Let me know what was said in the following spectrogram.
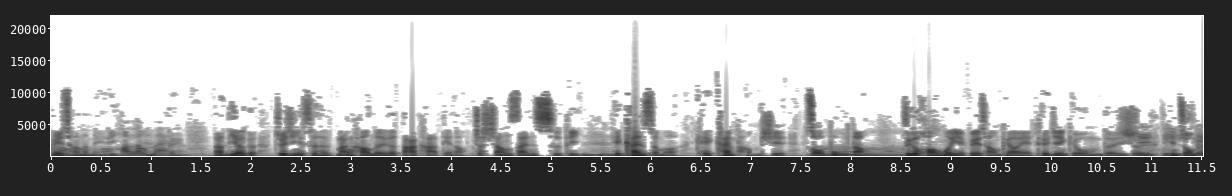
非常的美丽哦。好浪漫啊。对，那第二个最近也是很蛮夯的一个打卡点哦，叫香山湿地，可以看什么？可以看螃蟹，走步道哦，这个黄昏也非常漂亮，推荐给我们的一个听众朋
